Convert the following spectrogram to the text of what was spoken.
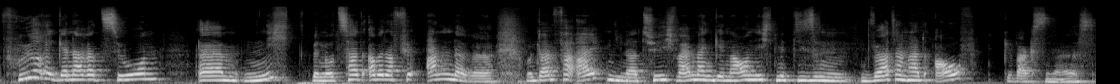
frühere Generation ähm, nicht benutzt hat, aber dafür andere. Und dann veralten die natürlich, weil man genau nicht mit diesen Wörtern halt aufgewachsen ist.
